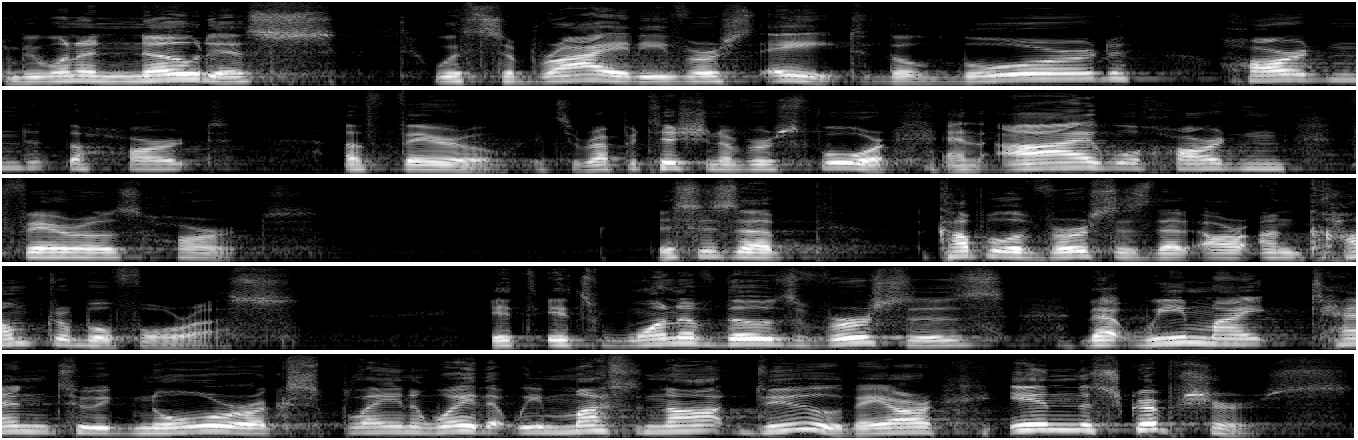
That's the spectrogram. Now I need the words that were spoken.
And we want to notice with sobriety verse 8 the Lord hardened the heart of Pharaoh. It's a repetition of verse 4 and I will harden Pharaoh's heart. This is a, couple of verses that are uncomfortable for us. It, it's one of those verses that we might tend to ignore or explain away that we must not do. They are in the scriptures.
